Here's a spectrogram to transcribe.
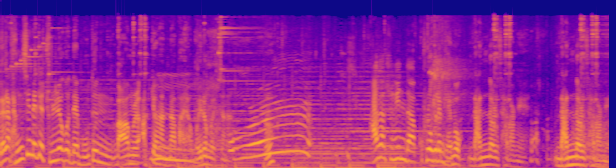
내가 당신에게 주려고 내 모든 마음을 아껴놨나 봐요. 뭐 이런 거 있잖아. 가사 죽인다. 프로그램 제목, 난 널 사랑해. 난 널 사랑해.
